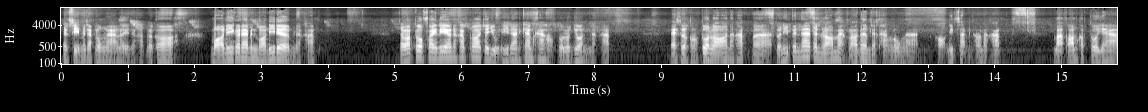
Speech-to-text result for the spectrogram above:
เป็นสีมาจากโรงงานเลยนะครับ แล้วก็บอดี้ก็ได้เป็นบอดี้เดิมนะครับสำหรับตัวไฟเลี้ยวนะครับ ก็จะอยู่ที่ด้านแก้มข้างของตัวรถยนต์นะครับในส่วนของตัวล้อนะครับตัวนี้เป็นได้เป็นล้อแม็กล้อเดิมจากทางโรงงานของนิสสันเขานะครับ มาพร้อมกับตัวยาง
